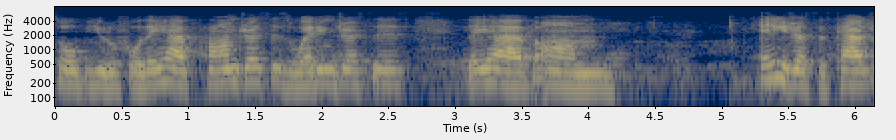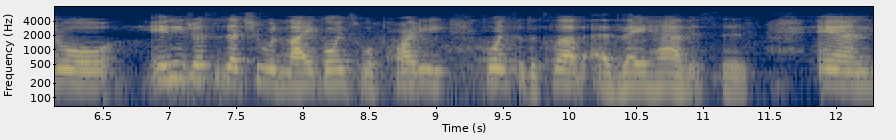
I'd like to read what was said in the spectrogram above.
so beautiful. They have prom dresses, wedding dresses. They have um any dresses, casual, any dresses that you would like, going to a party, going to the club, uh, they have it, sis. And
